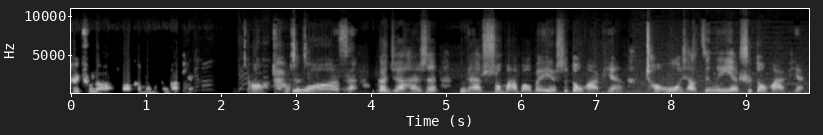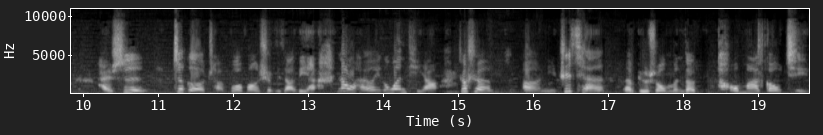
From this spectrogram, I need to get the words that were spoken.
推出了宝可梦的动画片，哦。哇塞，感觉还是你看，数码宝贝也是动画片，宠物小精灵也是动画片，还是这个传播方式比较厉害。那我还有一个问题啊，就是呃，你之前呃，比如说我们的涛妈枸杞，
